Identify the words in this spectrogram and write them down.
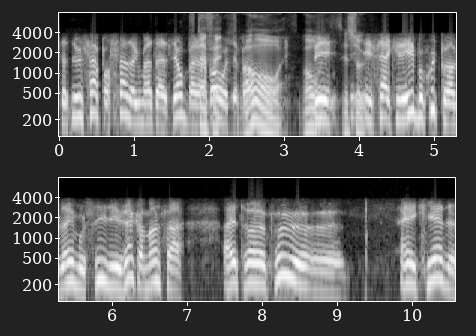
c'est 200% d'augmentation par rapport au départ. Oh, oh, c'est sûr. Et ça a créé beaucoup de problèmes aussi. Les gens commencent à, être un peu euh, inquiets de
